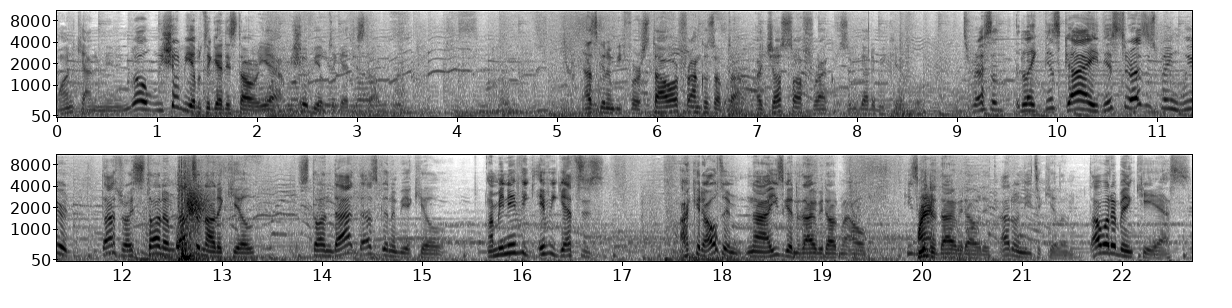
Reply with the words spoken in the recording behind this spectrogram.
one cannon minion. Well, we should be able to get this tower. Yeah, we should be able to get this tower. That's gonna be first tower. Franco's up top. I just saw Franco, so we gotta be careful. Terizla, like this guy, this Terizla's playing weird. That's right, stun him. That's another kill. Stun that. That's gonna be a kill. I mean, if he if he gets his, I could ult him. Nah, he's gonna die without my ult. He's gonna die without it. I don't need to kill him. That would have been KS.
